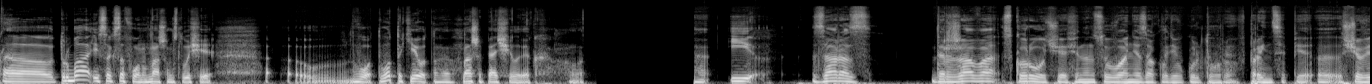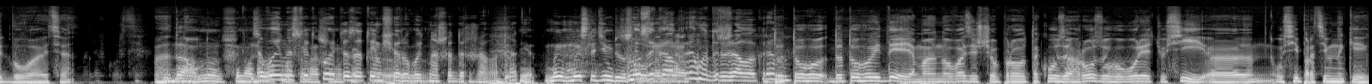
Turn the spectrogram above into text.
труба и саксофон в нашем случае. Вот, вот такие вот э, наши пять человек. Вот. І зараз держава скорочує фінансування закладів культури, в принципі, е, що відбувається Е, Да, ну, ну, финансовые Ви не вопросы наши слідкуєте за никак, тим, що э, робить наша держава, так? Нет, мы, мы следим, безусловно. Музика за- окремо, держава До окремо. того, до того йде. Я маю на увазі, що про таку загрозу говорять усі, е, усі працівники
